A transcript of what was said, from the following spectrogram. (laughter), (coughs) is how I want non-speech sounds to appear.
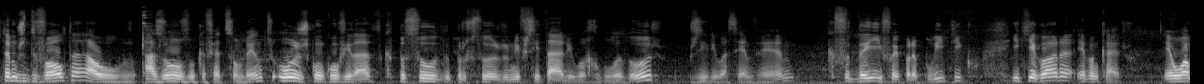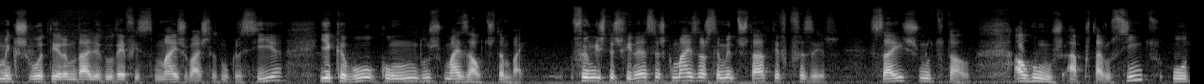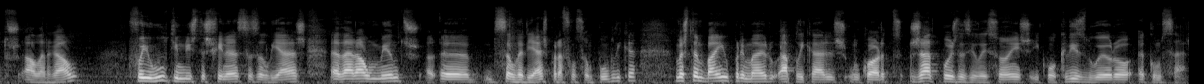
Estamos de volta ao, às 11 no Café de São Bento, hoje com um convidado que passou de professor universitário a regulador, presidiu a CMVM, que daí foi para político e que agora é banqueiro. É o homem que chegou a ter a medalha do déficit mais baixo da democracia e acabou com um dos mais altos também. Foi o Ministro das Finanças que mais orçamento do Estado teve que fazer. Seis no total. Alguns a apertar o cinto, outros a alargá-lo, foi o último Ministro das Finanças, aliás, a dar aumentos uh, de salariais para a função pública, mas também o primeiro a aplicar-lhes um corte já depois das eleições e com a crise do euro a começar.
